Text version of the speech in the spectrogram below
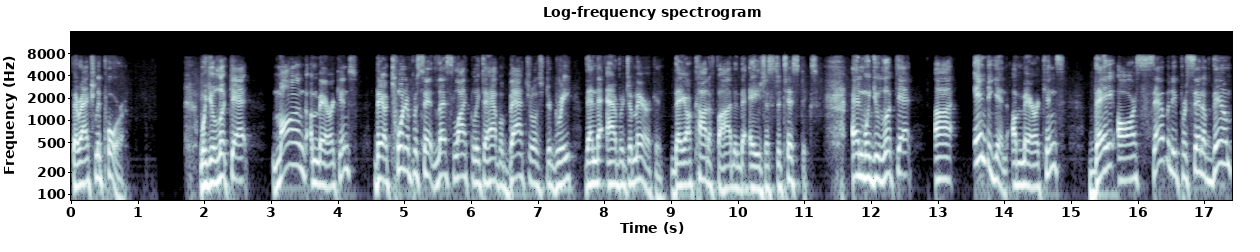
They're actually poorer. When you look at Hmong Americans, they are 20% less likely to have a bachelor's degree than the average American. They are codified in the Asian statistics. And when you look at uh, Indian Americans, they are 70% of them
